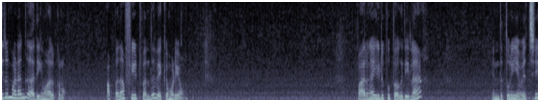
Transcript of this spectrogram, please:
இரு மடங்கு அதிகமாக இருக்கணும். அப்போ தான் ஃப்ளீட் வந்து வைக்க முடியும். பாருங்கள் இடுப்பு பகுதியில் இந்த துணியை வச்சு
